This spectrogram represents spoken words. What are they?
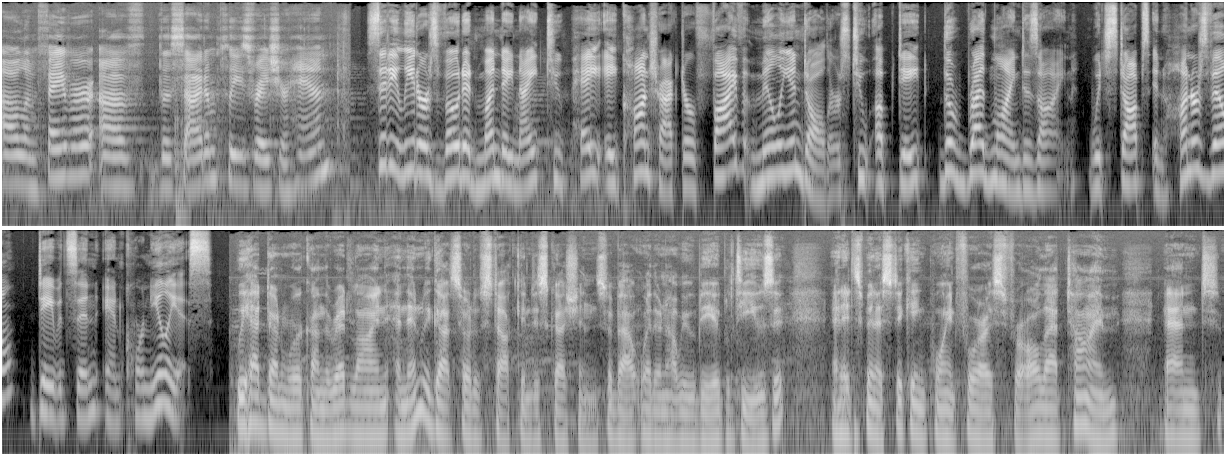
All in favor of this item, please raise your hand. City leaders voted Monday night to pay a contractor $5 million to update the Red Line design, which stops in Huntersville, Davidson, and Cornelius. We had done work on the red line, and then we got sort of stuck in discussions about whether or not we would be able to use it. And it's been a sticking point for us for all that time. And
